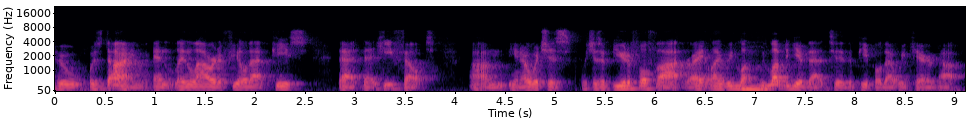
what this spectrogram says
who was dying and, and allow her to feel that peace that that he felt um, you know which is which is a beautiful thought right like we lo- we'd love to give that to the people that we care about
